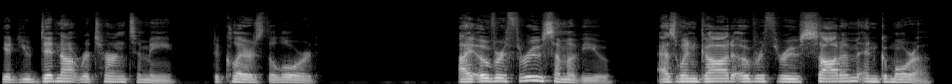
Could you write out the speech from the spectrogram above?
Yet you did not return to me, declares the Lord. I overthrew some of you, as when God overthrew Sodom and Gomorrah,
